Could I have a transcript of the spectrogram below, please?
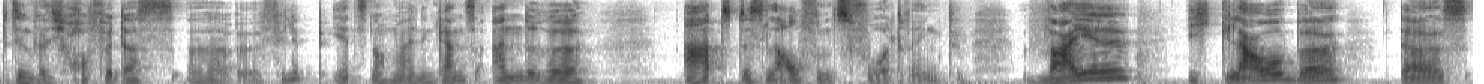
beziehungsweise ich hoffe, dass äh, Philipp jetzt nochmal eine ganz andere Art des Laufens vordringt. Weil ich glaube, dass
